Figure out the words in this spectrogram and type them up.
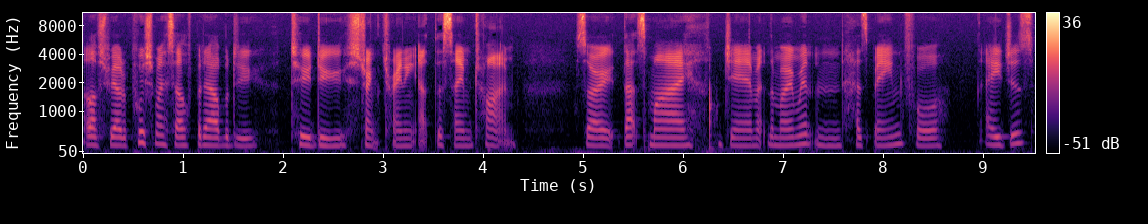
I love to be able to push myself, but able to to do strength training at the same time. So that's my jam at the moment and has been for ages.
